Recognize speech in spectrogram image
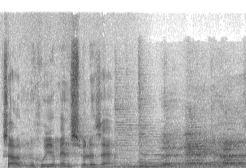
ik zou een goede mens willen zijn. Een eigen huis,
